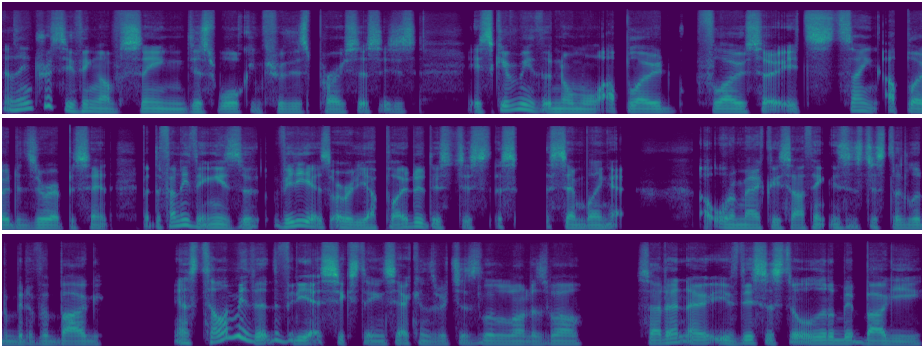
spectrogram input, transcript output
An interesting thing I've seen just walking through this process is it's giving me the normal upload flow. So it's saying uploaded 0%. But the funny thing is the video is already uploaded. It's just assembling it uh, automatically. So I think this is just a little bit of a bug. Now it's telling me that the video is 16 seconds, which is a little odd as well. So I don't know if this is still a little bit buggy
